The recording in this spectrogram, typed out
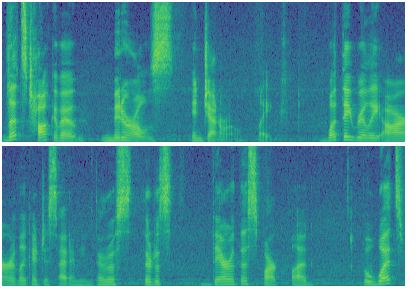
let's talk about minerals in general, like what they really are. Like I just said, I mean, they're just, they're just, they're the spark plug. But what's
